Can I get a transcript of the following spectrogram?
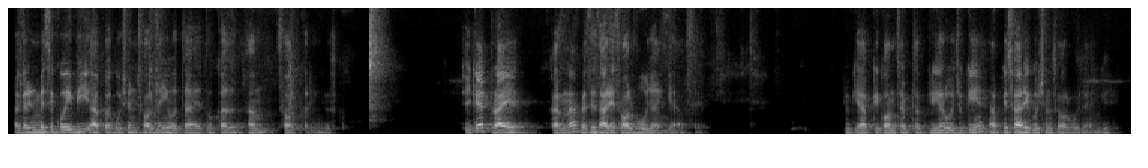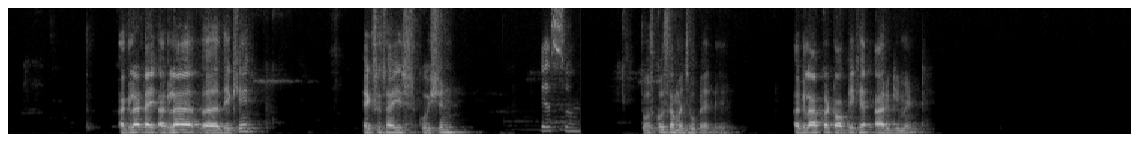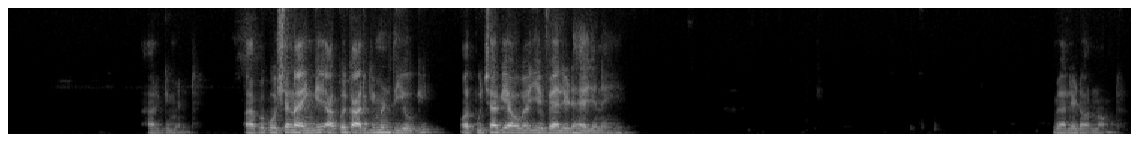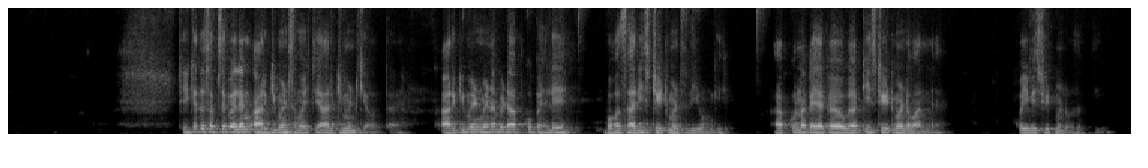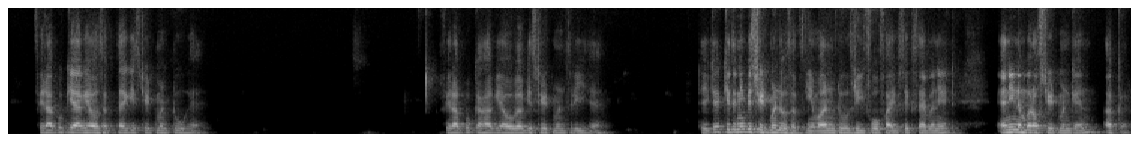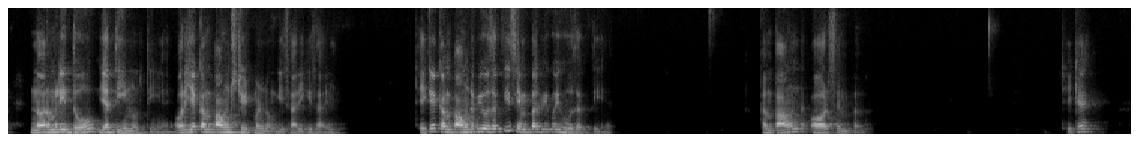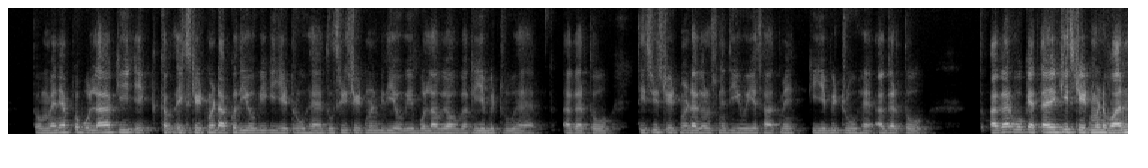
अगर इनमें से कोई भी आपका क्वेश्चन सॉल्व नहीं होता है तो कल हम सॉल्व करेंगे उसको। ठीक है? ट्राई करना। वैसे सारे सॉल्व हो जाएँगे आपसे। क्योंकि आपके कॉन्सेप्ट सब क्लियर हो चुके हैं। आपके सारे क्वेश्चन सॉल्व हो जाएँगे। अगला टाइप अगला देखें। एक्सरसाइज क्वेश्चन यस सर तो उसको समझो पहले। अगला आपका टॉपिक है आर्ग्यूमेंट आर्ग्यूमेंट आपको क्वेश्चन आएँगे, आपको एक आर्ग्यूमेंट दी होगी और पूछा गया होगा ये वैलिड है या नहीं। वैलिड और नॉट ठीक है तो सबसे पहले हम आर्ग्यूमेंट समझते हैं आर्ग्यूमेंट क्या होता है। आर्ग्यूमेंट में ना बेटा आपको पहले बहुत सारी स्टेटमेंट्स दी होंगी। आपको ना कहा गया होगा कि स्टेटमेंट वन है। कोई भी स्टेटमेंट हो सकती है। फिर आपको क्या गया हो सकता है कि स्टेटमेंट टू है। फिर आपको कहा गया होगा कि स्टेटमेंट थ्री है। ठीक है? कितनी भी स्टेटमेंट हो सकती है। One two three four five six seven eight any number of statement can occur normally दो या तीन होती हैं। और ये कंपाउंड स्टेटमेंट होंगी सारी की सारी। ठीक है कंपाउंड भी हो सकती है सिंपल भी कोई हो सकती है। कंपाउंड और सिंपल ठीक है तो मैंने आपको बोला कि एक एक स्टेटमेंट आपको दी होगी कि ये ट्रू है दूसरी स्टेटमेंट भी दी होगी बोला गया होगा कि ये भी ट्रू है। अगर तो तीसरी स्टेटमेंट अगर उसने दी हुई है साथ में कि ये भी ट्रू है अगर तो, तो अगर वो कहता है कि statement one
